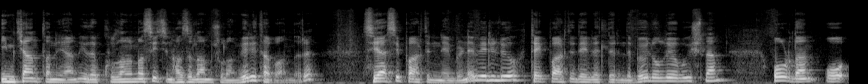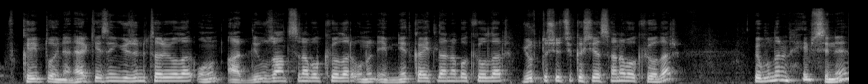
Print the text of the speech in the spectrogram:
imkan tanıyan ya da kullanılması için hazırlanmış olan veri tabanları siyasi partinin emrine veriliyor. Tek parti devletlerinde böyle oluyor bu işlem. Oradan o kripto oynayan herkesin yüzünü tarıyorlar. Onun adli uzantısına bakıyorlar. Onun emniyet kayıtlarına bakıyorlar. Yurt dışı çıkış yasağına bakıyorlar. Ve bunların hepsini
